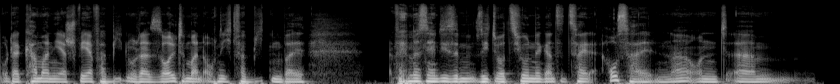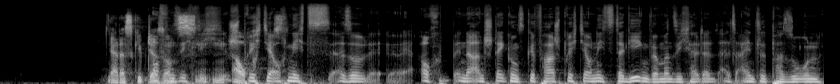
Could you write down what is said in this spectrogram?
oder kann man ja schwer verbieten oder sollte man auch nicht verbieten, weil wir müssen ja diese Situation eine ganze Zeit aushalten. Ne? Und ähm, ja, das gibt ja sonst auch. spricht ja auch nichts, also äh, auch in der Ansteckungsgefahr spricht ja auch nichts dagegen, wenn man sich halt als Einzelperson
